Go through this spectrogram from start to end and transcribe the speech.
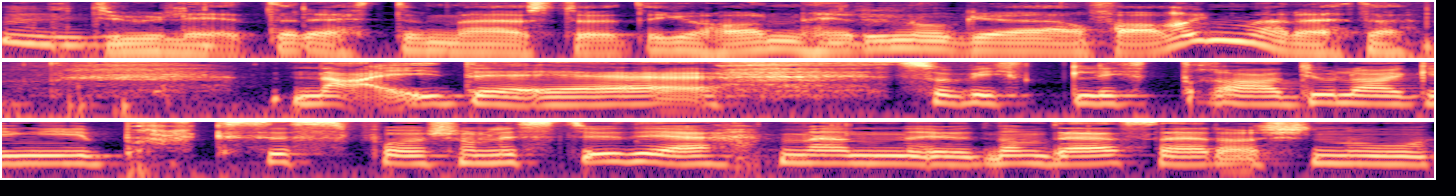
Mm. Du leder dette med stødige hånd. Har du noe erfaring med dette? Nei, det er så vidt litt radiolaging i praksis på journaliststudiet. Men utenom det så er det ikke noe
